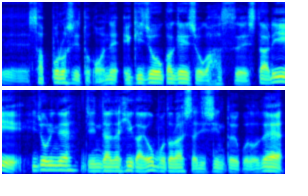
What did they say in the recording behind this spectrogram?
えー札幌市とかはね液状化現象が発生したり非常にね甚大な被害をもたらした地震ということで、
